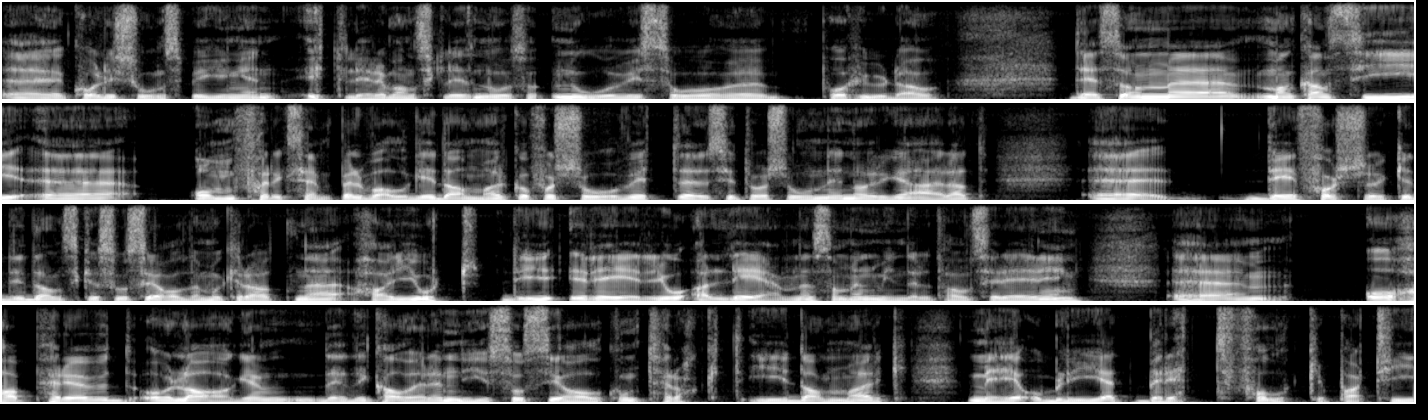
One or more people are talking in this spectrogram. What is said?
eh, koalisjonsbyggingen ytterligere vanskelig, noe, noe vi så eh, på Hurdal. Det som eh, man kan si eh, om f.eks. valget i Danmark, og for så vidt situasjonen i Norge, er at det forsøket de danske sosialdemokratene har gjort De regjerer jo alene som en mindretallsregjering. Eh, og har prøvd å lage det de kaller en ny sosial kontrakt i Danmark med å bli et bredt folkeparti.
